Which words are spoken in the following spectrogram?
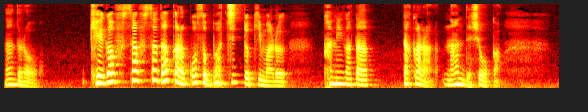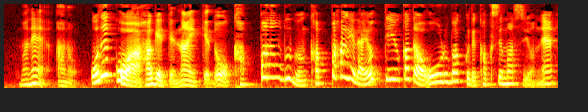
なんだろう。毛がふさふさだからこそバチッと決まる髪型だからなんでしょうか。まあね、あの、おでこはハゲてないけど、カッパの部分、カッパハゲだよっていう方はオールバックで隠せますよね。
